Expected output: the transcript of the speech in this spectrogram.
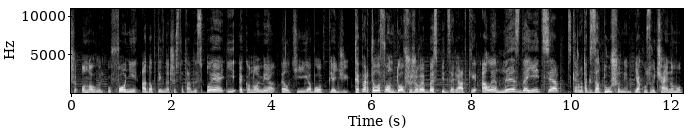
менше оновлень у фоні, адаптивна частота дисплея і економія LTE або 5G. Тепер телефон довше живе без підзарядки, але не здається, скажімо так, задушеним, як у звичайному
